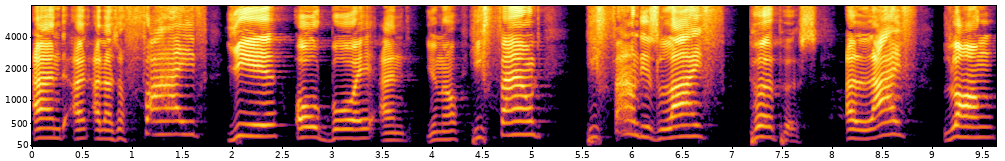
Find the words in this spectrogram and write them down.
And, and, and as a five year old boy and you know he found he found his life purpose a lifelong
